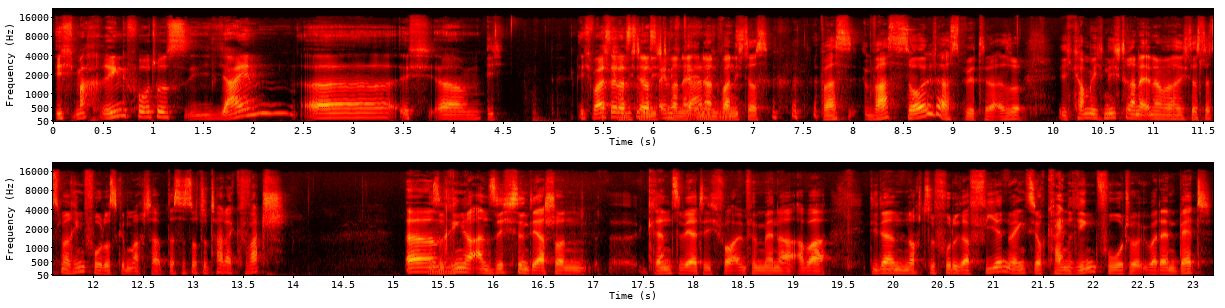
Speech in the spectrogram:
ich mache Ringfotos, jein. Äh, ich, ähm, Ich- ich weiß ich ja, kann dass mich du da das nicht dran erinnern, nicht wann ich das. Was, was soll das bitte? Also, ich kann mich nicht dran erinnern, wann ich das letzte Mal Ringfotos gemacht habe. Das ist doch totaler Quatsch. Also, Ähm, Ringe an sich sind ja schon grenzwertig, vor allem für Männer. Aber die dann noch zu fotografieren, du hängst ja auch kein Ringfoto über dein Bett.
